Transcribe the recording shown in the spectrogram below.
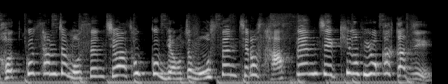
겉굽 3.5cm와 속굽 0.5cm로 4cm의 키높이 효과까지!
